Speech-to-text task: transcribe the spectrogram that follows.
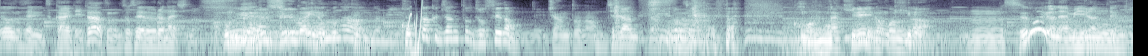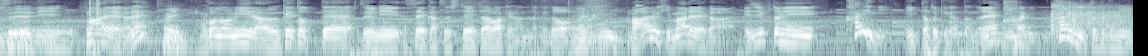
4世に仕えていたその女性の占い師の。すげえ。しっかり残ってんだ骨格ちゃんと女性だもんね。ちゃんとな。じゃんこんな綺麗に残んだうん。すごいよねミイラってうん。普通に。マレーがねはい。このミイラを受け取って普通に生活していたわけなんだけど、まあ、ある日マレーがエジプトに狩りに行った時があったんだね。狩り。狩りに行った時に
